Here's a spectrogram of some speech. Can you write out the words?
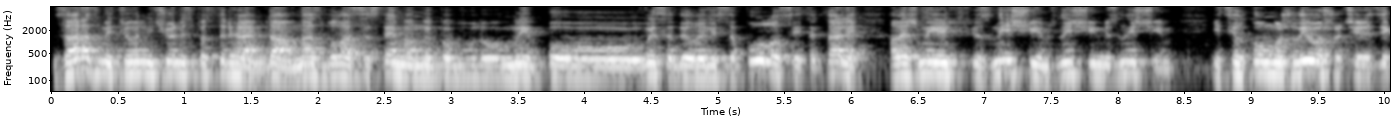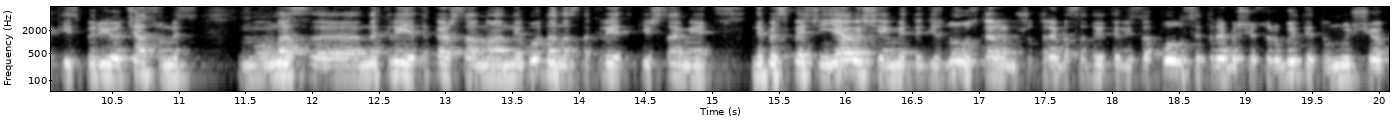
Зараз ми цього нічого не спостерігаємо. Да, у нас була система, ми побудували, ми висадили лісополоси і так далі, але ж ми їх знищуємо, знищуємо і знищуємо. І цілком можливо, що через якийсь період часу ми, у нас е, накриє така ж сама негода, нас накриє такі ж самі небезпечні явища, і ми тоді знову скажемо, що треба садити лісополоси, треба щось робити, тому що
